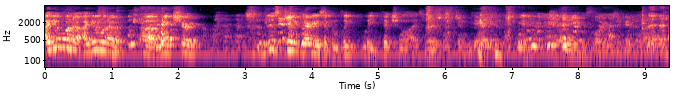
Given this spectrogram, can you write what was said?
I do want to I do want to uh, make sure this Jim Carrey is a completely fictionalized version of Jim Carrey. If, if any of his lawyers are here tonight.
